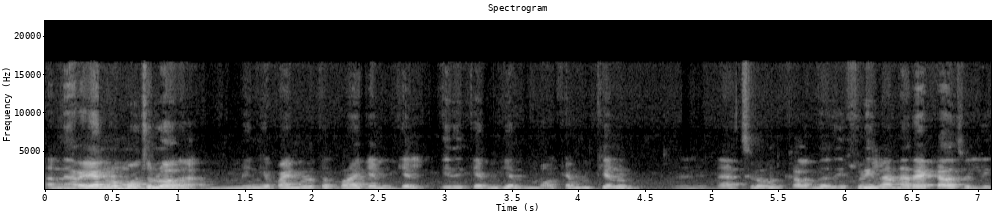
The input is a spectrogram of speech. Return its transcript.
அது நிறைய என்னமோ சொல்லுவாங்க. நீங்க பயன்படுத்த கெமிக்கல் இது கெமிக்கல் கெமிக்கலும் நேச்சுரலும் கலந்தது. இப்படிலாம் நிறைய கதை சொல்லி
